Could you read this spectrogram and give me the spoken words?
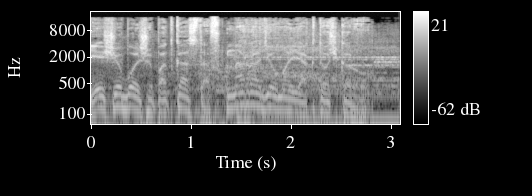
Еще больше подкастов на радиомаяк.ру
